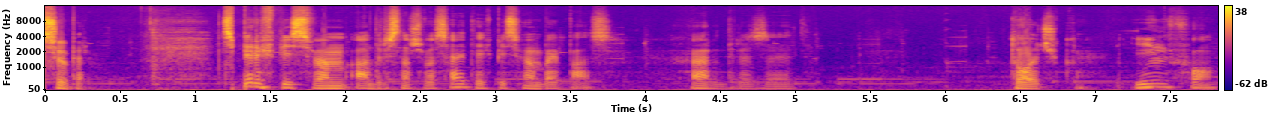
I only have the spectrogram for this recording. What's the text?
Супер. Теперь вписываем адрес нашего сайта и вписываем bypass. hardreset.info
